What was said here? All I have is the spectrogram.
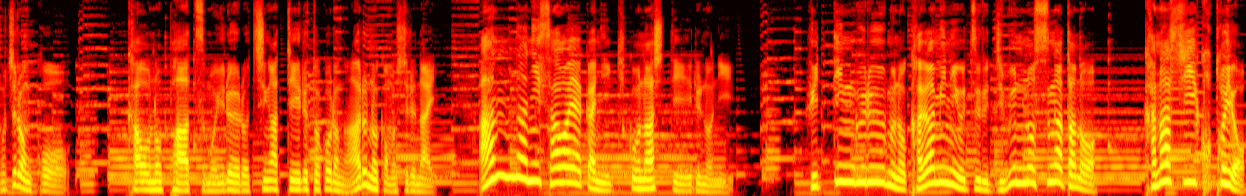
もちろんこう顔のパーツもいろいろ違っているところがあるのかもしれない。あんなに爽やかに着こなしているのにフィッティングルームの鏡に映る自分の姿の悲しいことよ。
